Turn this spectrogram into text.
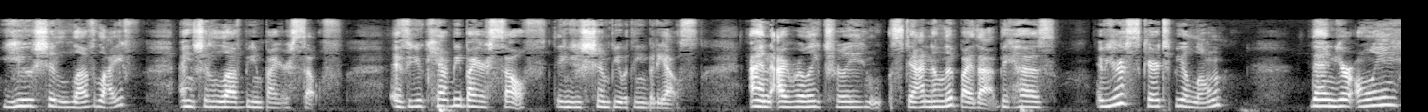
You should love life and you should love being by yourself. If you can't be by yourself, then you shouldn't be with anybody else. And I really truly stand and live by that because if you're scared to be alone, then you're only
